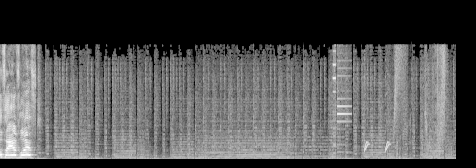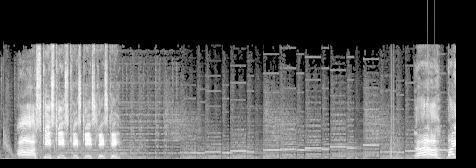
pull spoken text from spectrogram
Health I have left! Ah, ski, ski, ski, ski, ski, ski. Ah, my,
